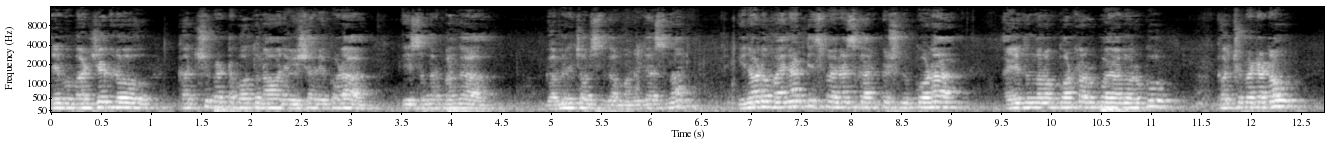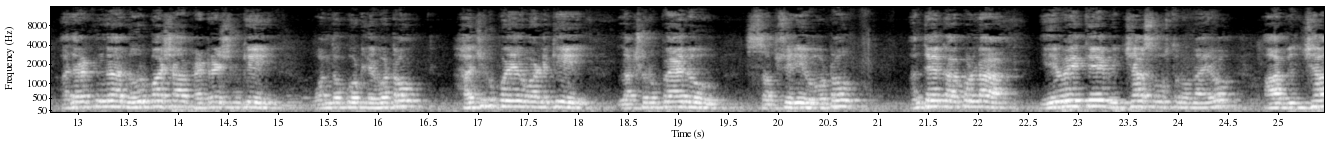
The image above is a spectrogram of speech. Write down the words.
రేపు బడ్జెట్లో ఖర్చు పెట్టబోతున్నాం అనే విషయాన్ని కూడా ఈ సందర్భంగా గమనించవలసిందిగా మనం చేస్తున్నా. ఈనాడు మైనార్టీస్ ఫైనాన్స్ కార్పొరేషన్ కూడా ఐదు వందల కోట్ల రూపాయల వరకు ఖర్చు పెట్టడం అదే రకంగా నూరు భాషా ఫెడరేషన్కి వంద కోట్లు ఇవ్వటం హజ్కు పోయే వాళ్ళకి లక్ష రూపాయలు సబ్సిడీ ఇవ్వటం అంతేకాకుండా ఏవైతే విద్యా సంస్థలు ఉన్నాయో ఆ విద్యా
